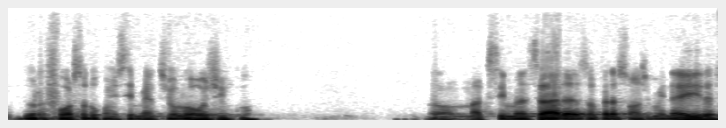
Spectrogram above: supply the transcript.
do reforço do conhecimento geológico, maximizar as operações mineiras,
